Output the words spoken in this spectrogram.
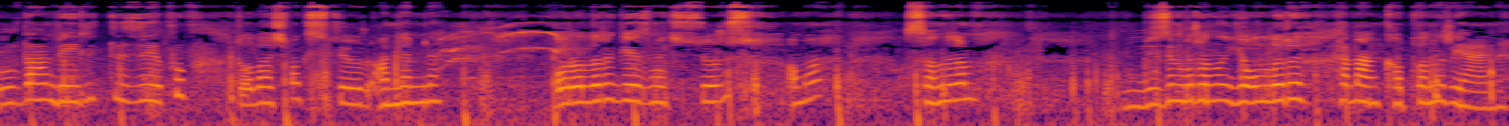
buradan Beylikdüzü yapıp dolaşmak istiyoruz. Annemle oraları gezmek istiyoruz. Ama sanırım bizim buranın yolları hemen kapanır yani.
